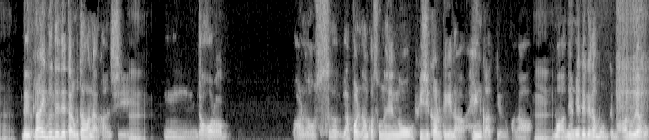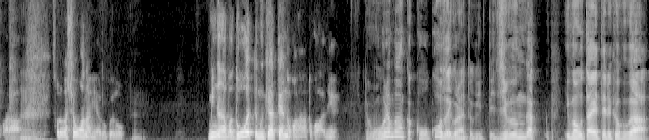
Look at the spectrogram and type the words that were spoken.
うん。で、ライブで出たら歌わなあかんし、うん。うん、だから、あれやっぱりなんかその辺のフィジカル的な変化っていうのかな。うん。まあ年齢的なもんってもあるやろうから、うんそれはしょうがないんやろうけど、うんみんなやっぱどうやって向き合ってんのかなとかね。でも俺もなんか高校生ぐらいの時って自分が今歌えてる曲が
